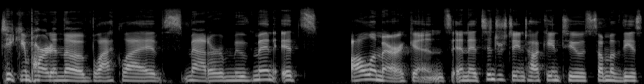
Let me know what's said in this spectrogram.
taking part in the Black Lives Matter movement, it's all Americans. And it's interesting talking to some of these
